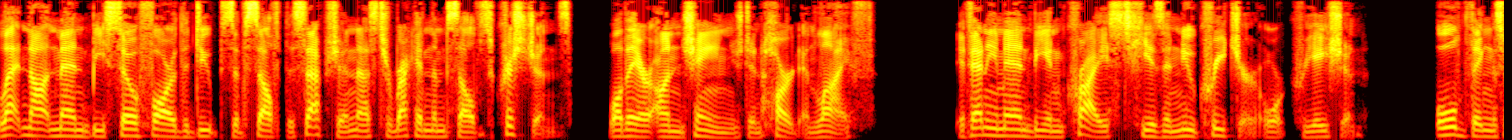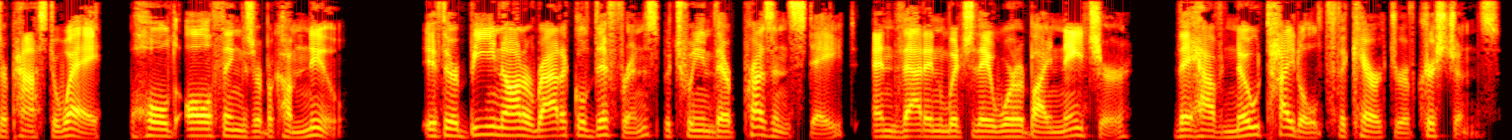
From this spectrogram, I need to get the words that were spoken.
Let not men be so far the dupes of self deception as to reckon themselves Christians, while they are unchanged in heart and life. If any man be in Christ, he is a new creature or creation. Old things are passed away, behold, all things are become new. If there be not a radical difference between their present state and that in which they were by nature, They have no title to the character of Christians.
